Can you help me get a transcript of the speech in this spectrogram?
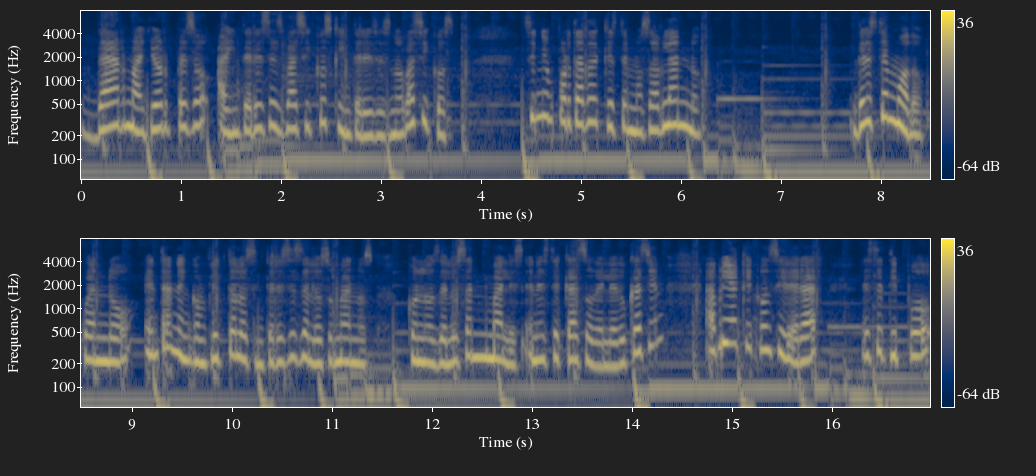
dar mayor peso a intereses básicos que intereses no básicos, sin importar de qué estemos hablando. De este modo, cuando entran en conflicto los intereses de los humanos con los de los animales, en este caso de la educación, habría que considerar este tipo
